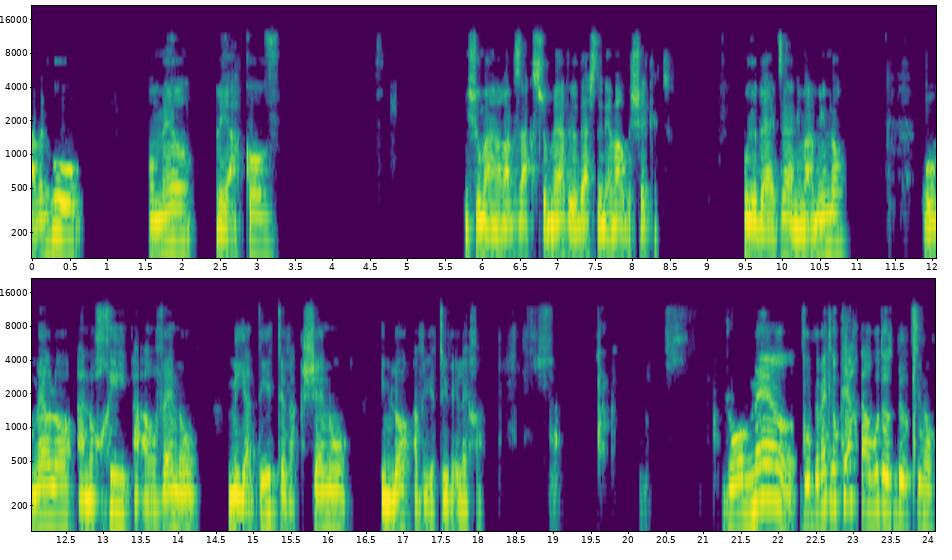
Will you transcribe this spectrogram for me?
אבל הוא אומר ליעקב, משום מה הרב זקס שומע ויודע שזה נאמר בשקט. הוא יודע את זה, אני מאמין לו. הוא אומר לו, אנוכי אערבנו, מידי תבקשנו, אם לא אבייתיו אליך. והוא אומר, והוא באמת לוקח את הערבות הזאת ברצינות.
